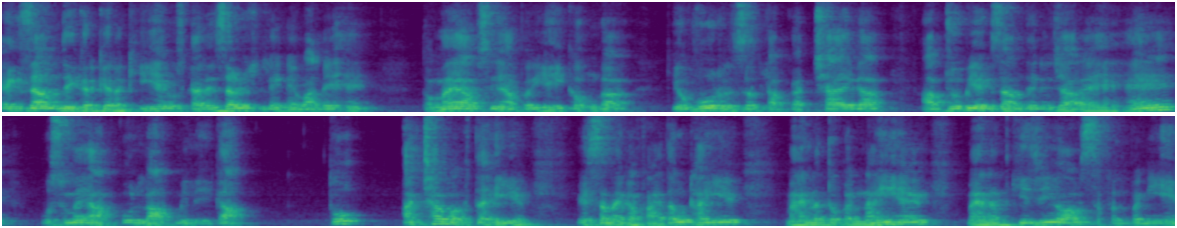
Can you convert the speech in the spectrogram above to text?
एग्ज़ाम दे करके रखी है उसका रिज़ल्ट लेने वाले हैं। तो मैं आपसे यहाँ पर यही कहूँगा कि वो रिज़ल्ट आपका अच्छा आएगा। आप जो भी एग्ज़ाम देने जा रहे हैं उसमें आपको लाभ मिलेगा। तो अच्छा वक्त है ये। इस समय का फ़ायदा उठाइए। मेहनत तो करना ही है। मेहनत कीजिए और सफल बनिए।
